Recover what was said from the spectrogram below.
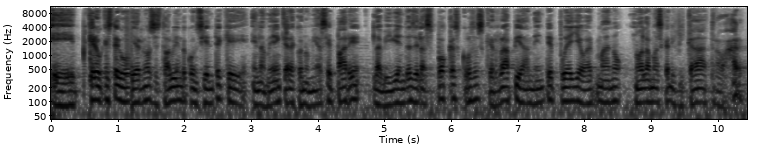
Eh, creo que este gobierno se está volviendo consciente que en la medida en que la economía se pare, la vivienda es de las pocas cosas que rápidamente puede llevar mano, no la más calificada, a trabajar.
